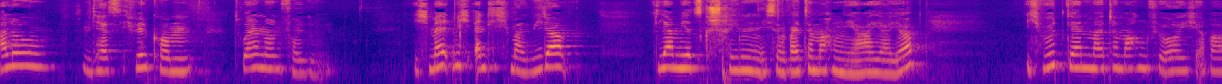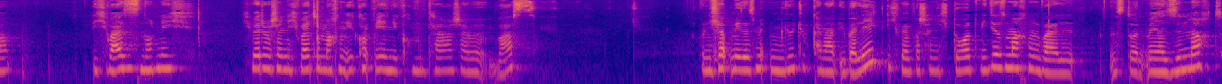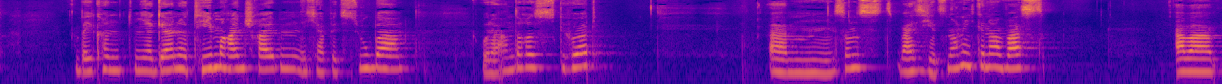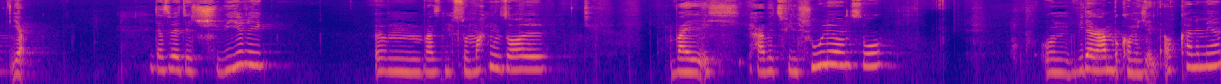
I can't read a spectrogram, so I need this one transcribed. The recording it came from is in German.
Hallo und herzlich willkommen zu einer neuen Folge. Ich melde mich endlich mal wieder. Viele haben jetzt geschrieben, ich soll weitermachen. Ja, ja, ja. Ich würde gerne weitermachen für euch, aber ich weiß es noch nicht. Ich werde wahrscheinlich weitermachen. Ihr könnt mir in die Kommentare schreiben, was. Und ich habe mir das mit dem YouTube-Kanal überlegt. Ich werde wahrscheinlich dort Videos machen, weil es dort mehr Sinn macht. Aber ihr könnt mir gerne Themen reinschreiben. Ich habe jetzt Suba oder anderes gehört. Ähm, sonst weiß ich jetzt noch nicht genau was. Aber ja, das wird jetzt schwierig, ähm, was ich so machen soll, weil ich habe jetzt viel Schule und so. Und Wiedergaben bekomme ich halt auch keine mehr.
